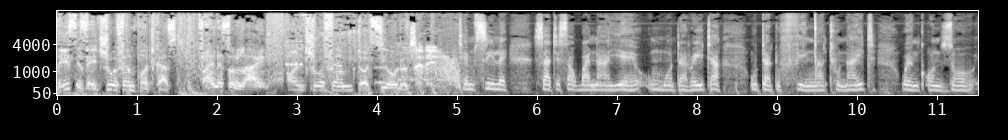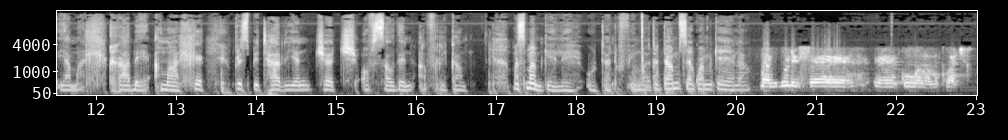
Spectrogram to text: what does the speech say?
This is a True FM podcast. Find us online on truefm.co.za. Themsile sathi sawuba naye umoderator utata ufinca tonight wenkonzo yamahlabe amahle Presbyterian Church of Southern Africa. Masimamkele utata ufinca. Tatam siyakwamkela. mandibulise eh kuwe ngomkhotsha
